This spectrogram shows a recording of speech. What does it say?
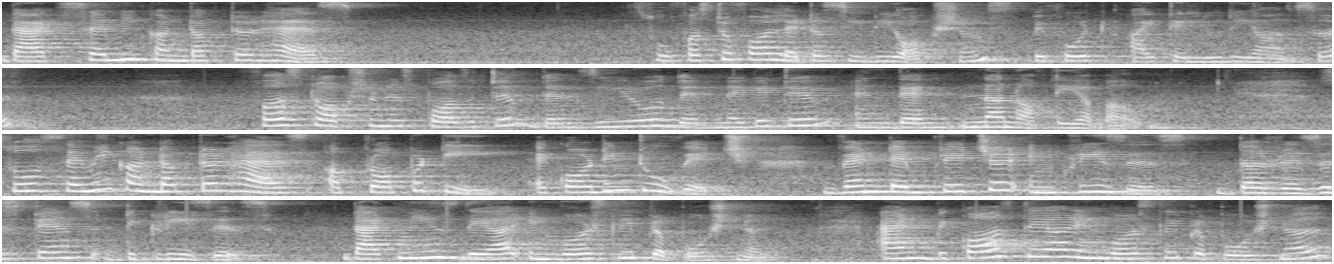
that semiconductor has so first of all let us see the options before I tell you the answer. First option is positive then 0 then negative and then none of the above. So semiconductor has a property according to which when temperature increases, the resistance decreases. That means they are inversely proportional. And because they are inversely proportional,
